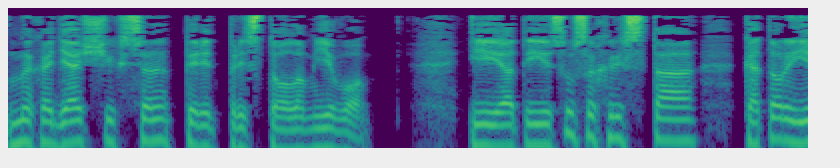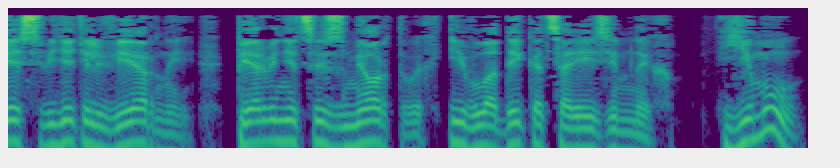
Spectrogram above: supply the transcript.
находящихся перед престолом Его, и от Иисуса Христа, который есть свидетель верный, первенец из мертвых и владыка царей земных. Ему,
